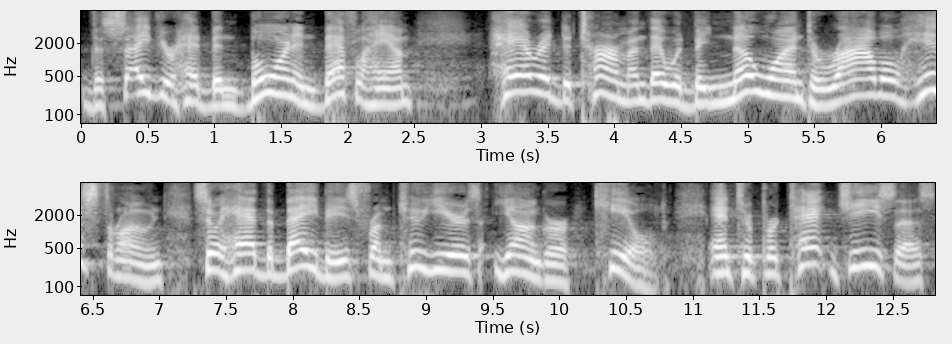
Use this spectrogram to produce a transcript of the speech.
the Savior had been born in Bethlehem, Herod determined there would be no one to rival his throne, so he had the babies from two years younger killed. And to protect Jesus,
